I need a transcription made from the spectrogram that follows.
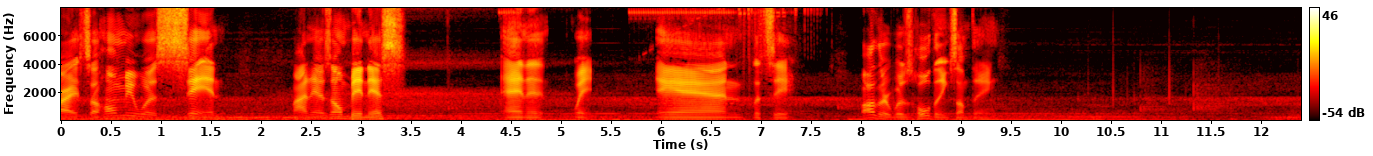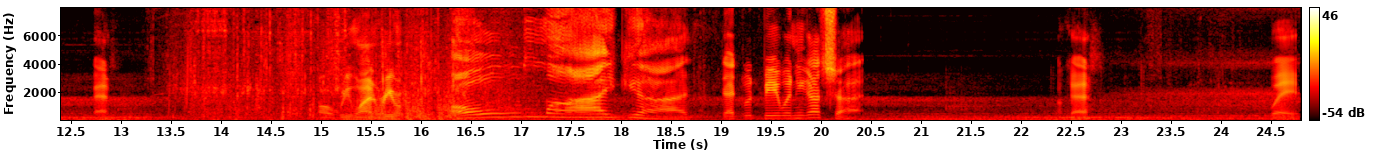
Alright, so homie was sitting, minding his own business, and it, wait, and let's see. Father was holding something. Okay. Oh, rewind, rewind. Oh my god. That would be when he got shot. Okay. Wait.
